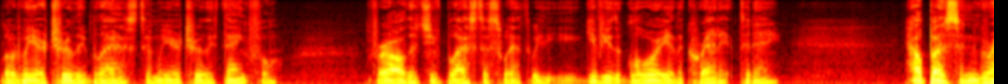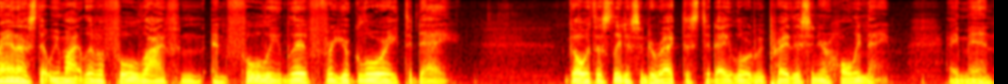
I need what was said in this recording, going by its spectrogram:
Lord, we are truly blessed and we are truly thankful for all that you've blessed us with. We give you the glory and the credit today. Help us and grant us that we might live a full life and, and fully live for your glory today. Go with us, lead us, and direct us today, Lord. We pray this in your holy name. Amen.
